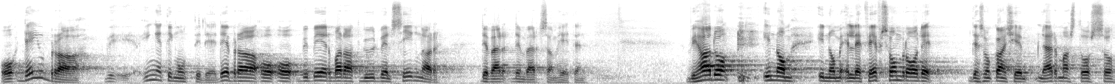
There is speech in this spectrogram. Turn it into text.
Och det är ju bra, vi, ingenting ont i det, det är bra och, och vi ber bara att Gud välsignar den verksamheten. Vi har då inom, inom LFFs område, det som kanske är närmast oss, så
